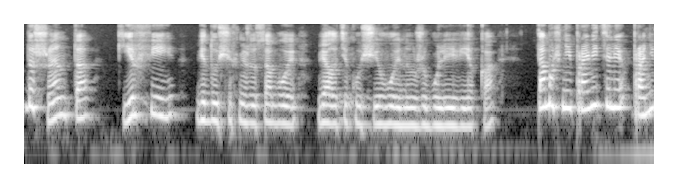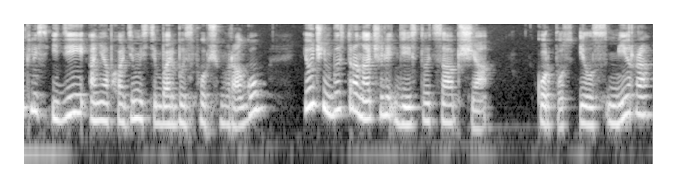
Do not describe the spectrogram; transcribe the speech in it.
Дешента, Кирфии, ведущих между собой вялотекущие войны уже более века, тамошние правители прониклись идеей о необходимости борьбы с общим врагом и очень быстро начали действовать сообща. Корпус Илсмира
